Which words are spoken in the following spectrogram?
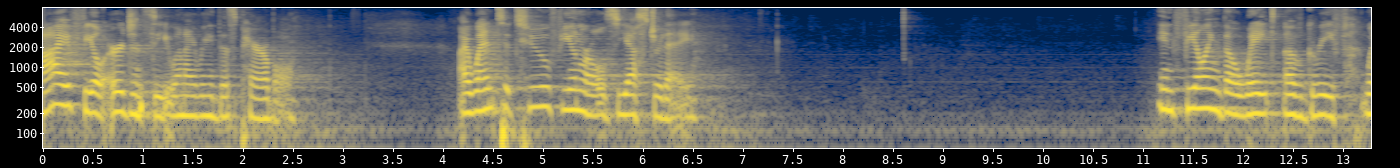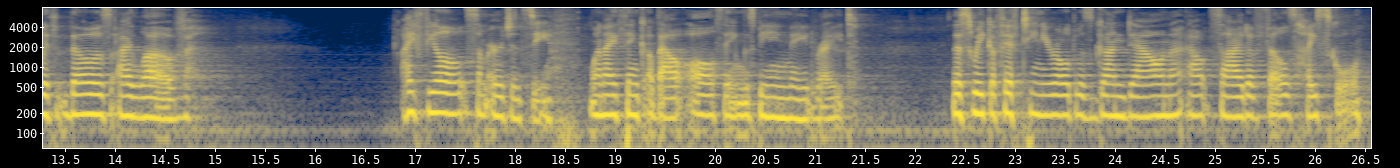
I feel urgency when I read this parable. I went to two funerals yesterday. In feeling the weight of grief with those I love, I feel some urgency when I think about all things being made right. This week, a 15 year old was gunned down outside of Fels High School.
